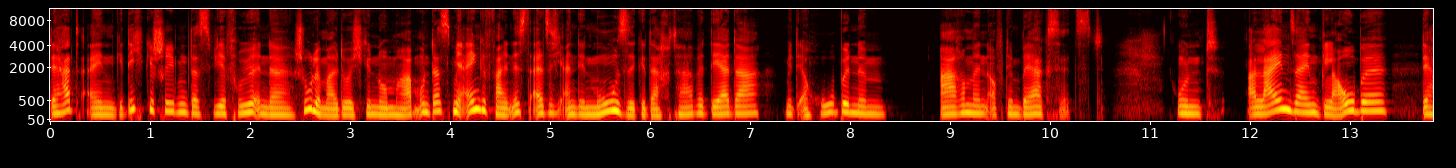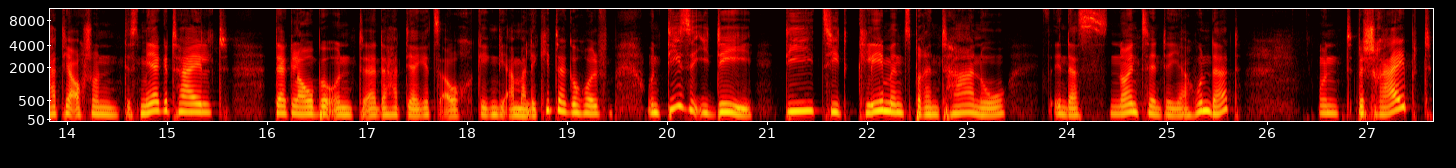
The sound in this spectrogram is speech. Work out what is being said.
Der hat ein Gedicht geschrieben, das wir früher in der Schule mal durchgenommen haben und das mir eingefallen ist, als ich an den Mose gedacht habe, der da mit erhobenem Armen auf dem Berg sitzt. Und allein sein Glaube, der hat ja auch schon das Meer geteilt, der Glaube, und äh, der hat ja jetzt auch gegen die Amalekiter geholfen. Und diese Idee, die zieht Clemens Brentano in das 19. Jahrhundert und beschreibt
